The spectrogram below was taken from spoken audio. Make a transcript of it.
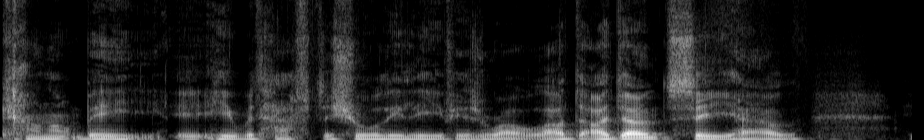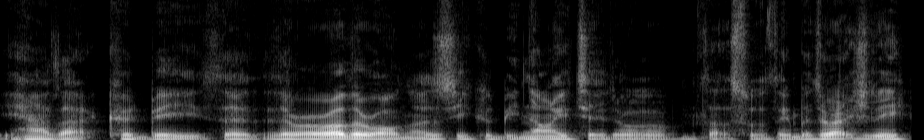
cannot be. He would have to surely leave his role. I, I don't see how how that could be. There, there are other honours. He could be knighted or that sort of thing. But to actually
